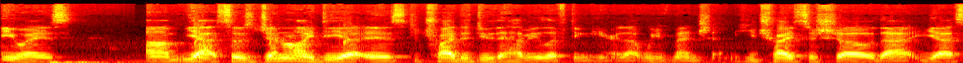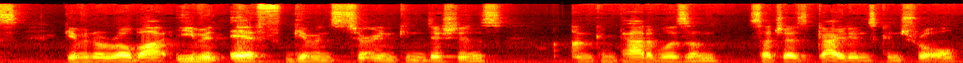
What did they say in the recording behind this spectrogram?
anyways um, yeah so his general idea is to try to do the heavy lifting here that we've mentioned he tries to show that yes given a robot even if given certain conditions on compatibilism such as guidance control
